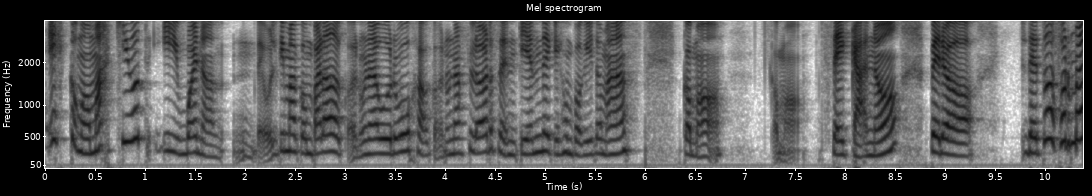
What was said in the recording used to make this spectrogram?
es como más cute y bueno, de última comparado con una burbuja o con una flor, se entiende que es un poquito más como como seca, ¿no? Pero de todas formas,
